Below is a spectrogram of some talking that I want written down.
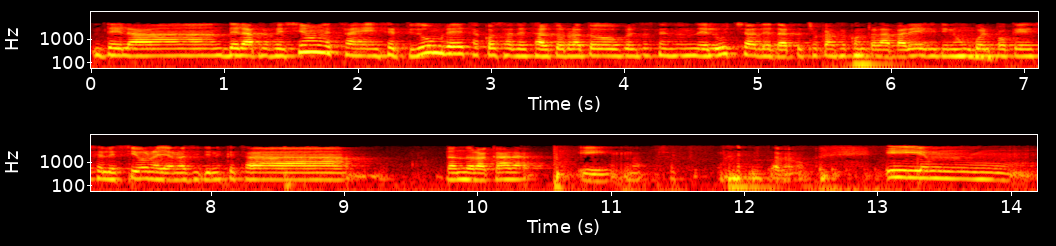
de la, de la profesión, esta incertidumbre, estas cosas de estar todo el rato con esta sensación de lucha, de darte chocazos contra la pared, que tienes un cuerpo que se lesiona y aún así tienes que estar dando la cara y no, sabemos. Y, mm,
